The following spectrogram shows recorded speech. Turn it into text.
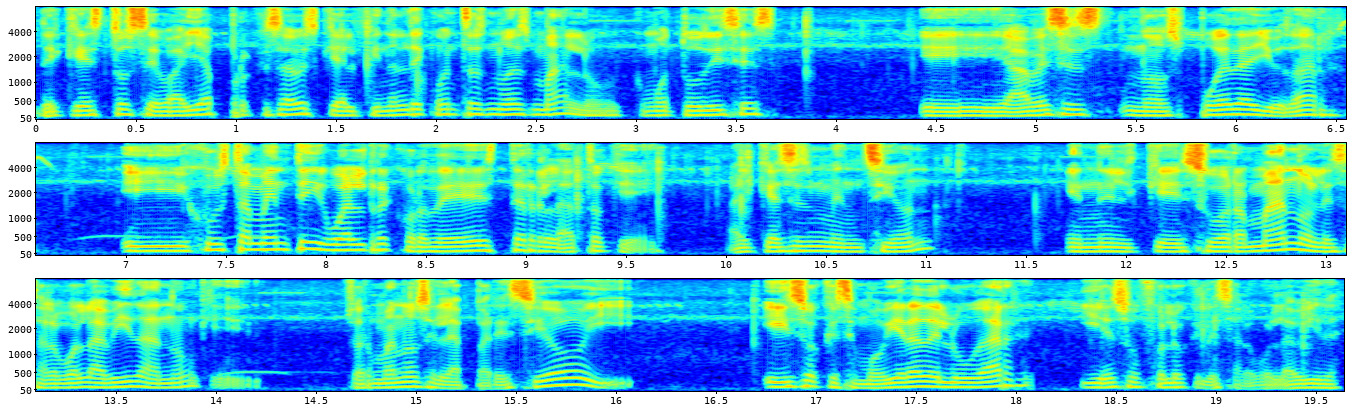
de que esto se vaya porque sabes que al final de cuentas no es malo, como tú dices, y a veces nos puede ayudar. Y justamente igual recordé este relato que al que haces mención, en el que su hermano le salvó la vida, ¿no? Que su hermano se le apareció y hizo que se moviera del lugar y eso fue lo que le salvó la vida.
